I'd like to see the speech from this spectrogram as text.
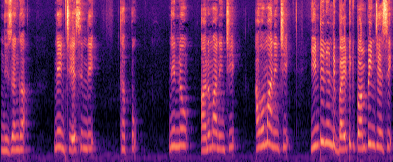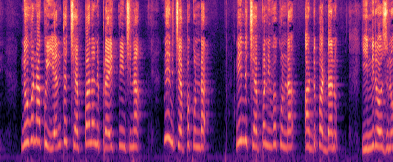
నిజంగా నేను చేసింది తప్పు. నిన్ను అనుమానించి అవమానించి ఇంటి నుండి బయటికి పంపించేసి నువ్వు నాకు ఎంత చెప్పాలని ప్రయత్నించినా నేను చెప్పకుండా నిన్ను చెప్పనివ్వకుండా అడ్డుపడ్డాను. ఇన్ని రోజులు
